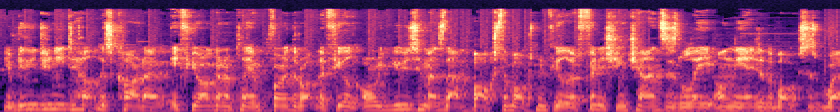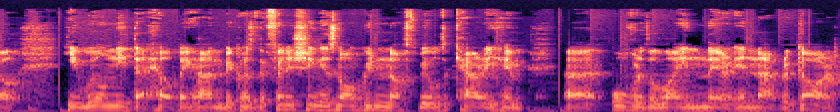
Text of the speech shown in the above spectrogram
you really do need to help this card out if you are going to play him further up the field or use him as that box-to-box -box midfielder, finishing chances late on the edge of the box as well. He will need that helping hand because the finishing is not good enough to be able to carry him uh, over the line there in that regard.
